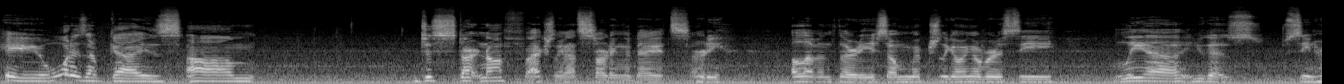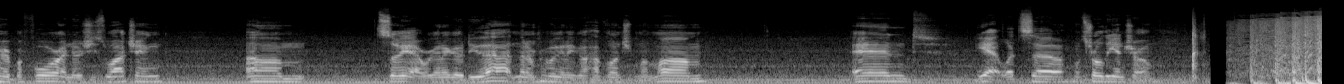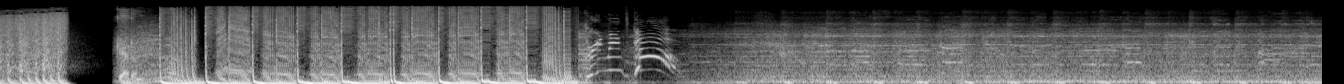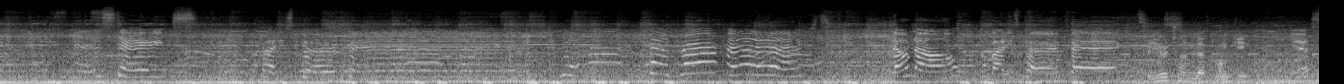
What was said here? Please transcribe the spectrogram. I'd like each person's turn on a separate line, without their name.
Hey, what is up guys? Um just starting off, actually not starting the day. It's already 11:30, so I'm actually going over to see Leah. You guys seen her before. I know she's watching. Um so yeah, we're to go do that and then I'm probably to go have lunch with my mom. And yeah, let's uh let's roll the intro.
Perfect.
Are you a tone deaf monkey?
Yes.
